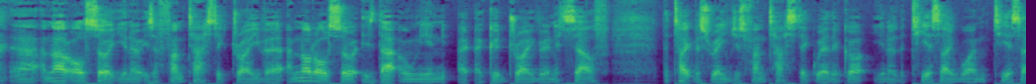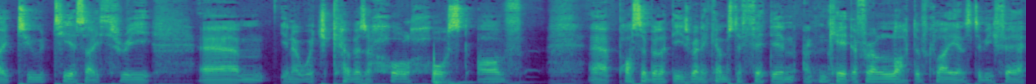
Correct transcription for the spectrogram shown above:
Uh, and that also, you know, is a fantastic driver. And not also is that only an, a, a, good driver in itself. The Titleist range is fantastic, where they've got, you know, the TSI one, TSI two, TSI three, um, you know, which covers a whole host of uh, possibilities when it comes to fitting and can cater for a lot of clients. To be fair.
